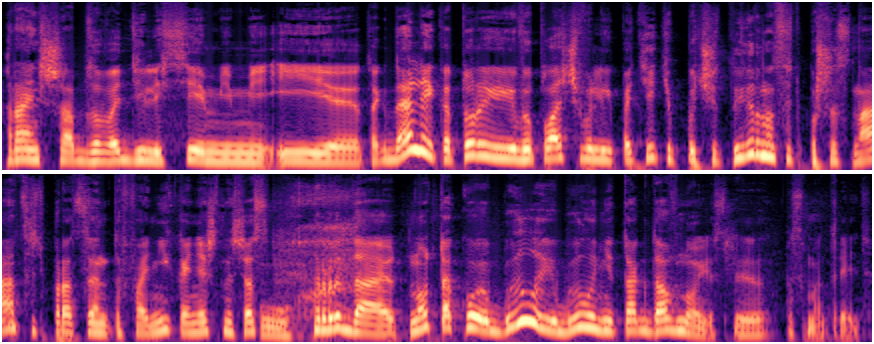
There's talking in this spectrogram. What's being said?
раньше обзаводились семьями и так далее, которые выплачивали ипотеки по 14, по 16%. Они, конечно, сейчас Ух. рыдают. Но такое было и было не так давно, если посмотреть.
